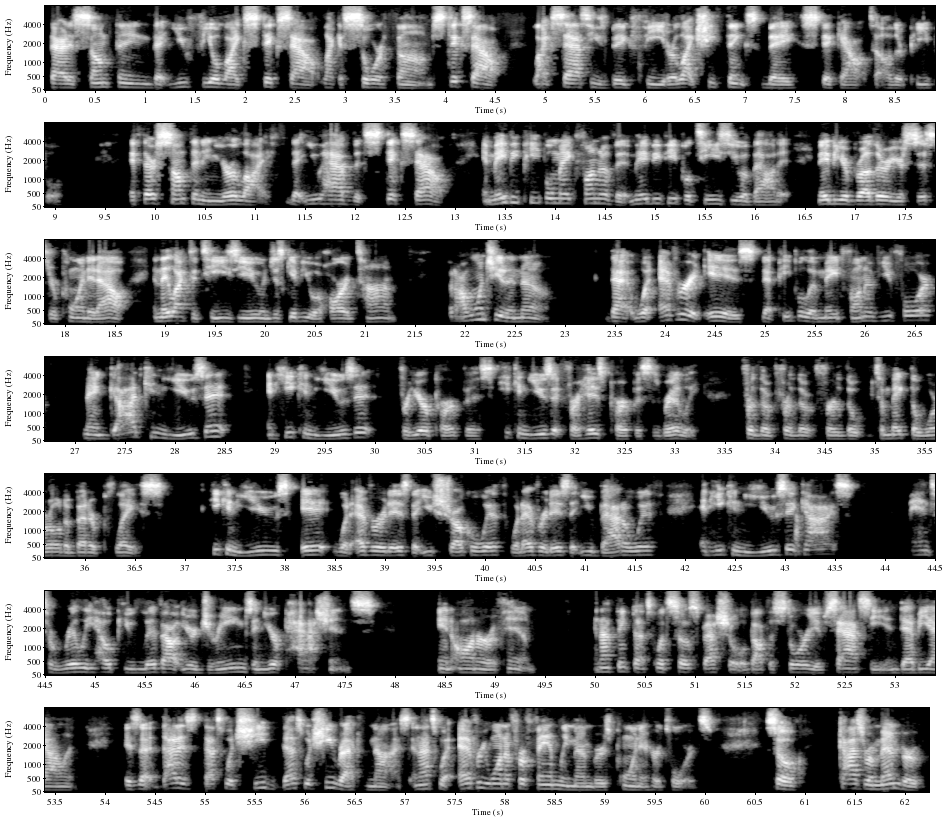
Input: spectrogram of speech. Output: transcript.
that is something that you feel like sticks out like a sore thumb, sticks out like Sassy's big feet, or like she thinks they stick out to other people. If there's something in your life that you have that sticks out, and maybe people make fun of it, maybe people tease you about it, maybe your brother or your sister pointed out and they like to tease you and just give you a hard time. But I want you to know that whatever it is that people have made fun of you for, man, God can use it and He can use it for your purpose. He can use it for His purposes, really, for the for the for the to make the world a better place. He can use it, whatever it is that you struggle with, whatever it is that you battle with, and He can use it, guys, man, to really help you live out your dreams and your passions in honor of him. And I think that's what's so special about the story of Sassy and Debbie Allen is that that is that's what she that's what she recognized and that's what every one of her family members pointed her towards. So guys remember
